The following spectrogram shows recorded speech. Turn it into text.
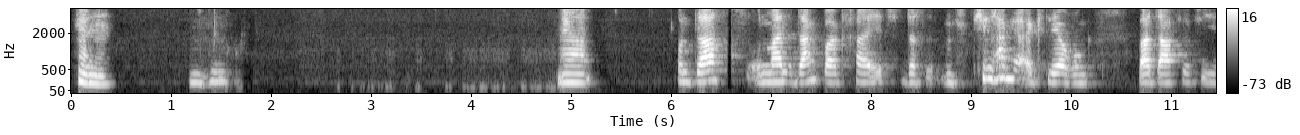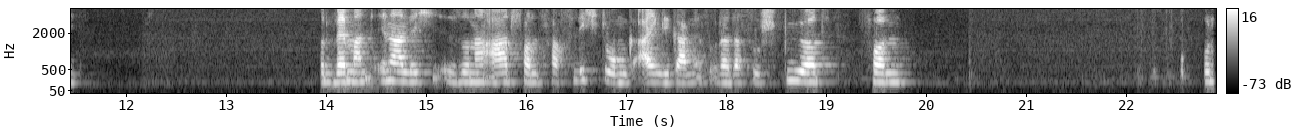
hin? Mhm. Ja. Und das und meine Dankbarkeit, das, die lange Erklärung war dafür wie. Und wenn man innerlich so eine Art von Verpflichtung eingegangen ist oder das so spürt von und,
